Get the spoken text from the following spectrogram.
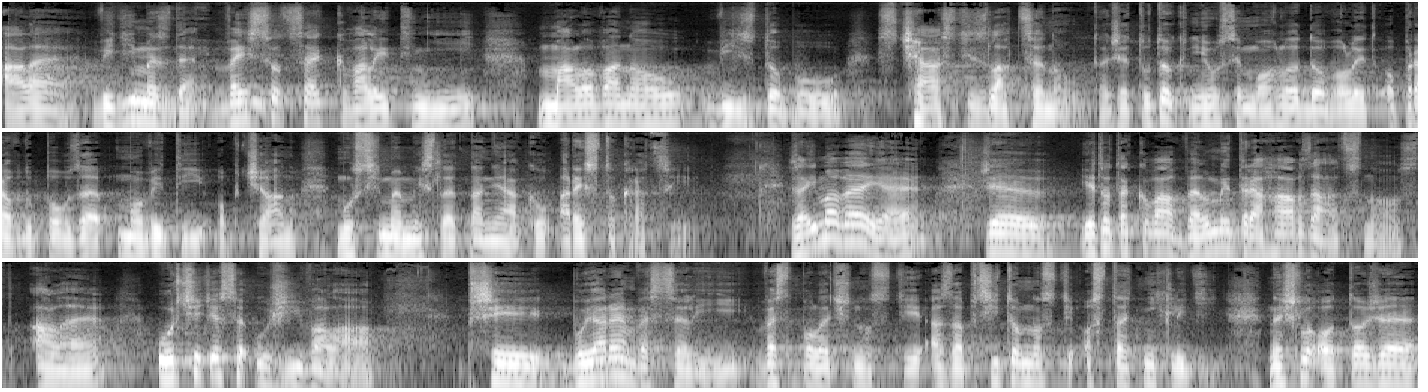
ale vidíme zde vysoce kvalitní malovanou výzdobu z části zlacenou. Takže tuto knihu si mohl dovolit opravdu pouze movitý občan. Musíme myslet na nějakou aristokracii. Zajímavé je, že je to taková velmi drahá vzácnost, ale určitě se užívala při bujarém veselí ve společnosti a za přítomnosti ostatních lidí. Nešlo o to, že,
